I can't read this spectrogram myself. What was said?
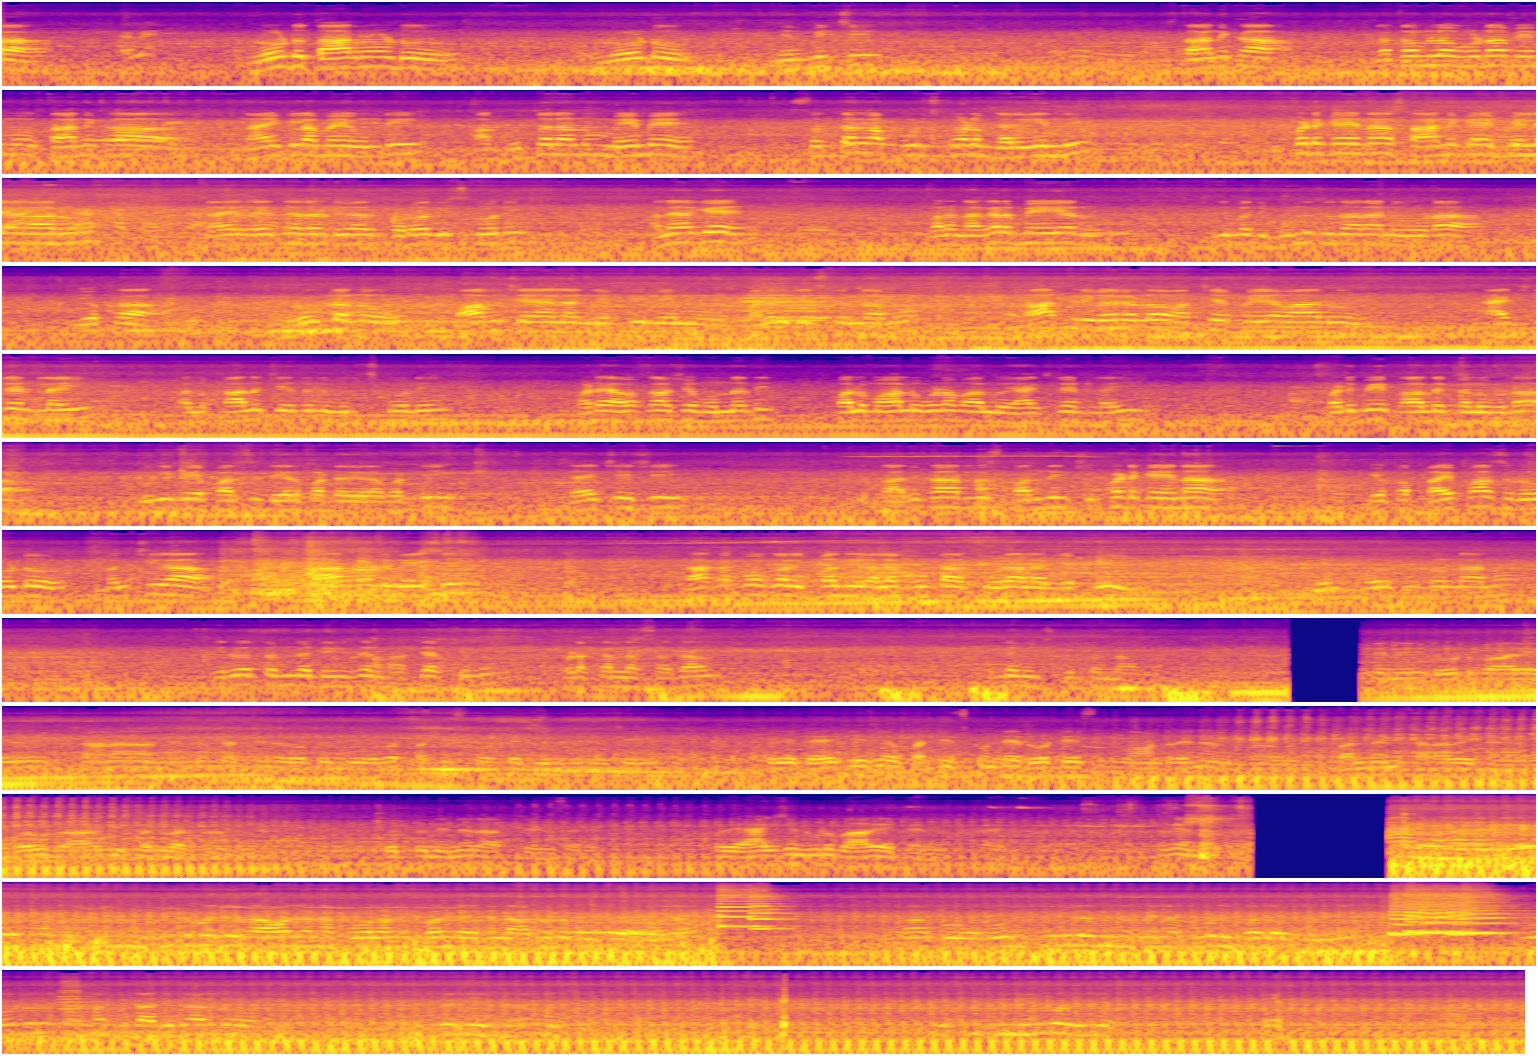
రోడ్డు తార్ రోడ్డు రోడ్డు నిర్మించి స్థానిక గతంలో కూడా మేము స్థానిక నాయకులమై ఉండి ఆ గుర్తులను మేమే సొంతంగా పూడ్చుకోవడం జరిగింది. ఇప్పటికైనా స్థానిక ఎమ్మెల్యే గారు నాయర్ రేజర్ రెడ్డి గారు చొరవ తీసుకొని అలాగే మన నగర మేయర్ శ్రీమతి గుండు సుధారాన్ని కూడా ఈ యొక్క రోడ్లను బాగు చేయాలని చెప్పి మేము మనవి చేస్తున్నాము. రాత్రి వేళలో వచ్చే పోయేవారు యాక్సిడెంట్లు అయ్యి వాళ్ళు కాళ్ళు చేతులు విరుచుకొని పడే అవకాశం ఉన్నది. పలుమార్లు కూడా వాళ్ళు యాక్సిడెంట్లు అయ్యి పడిపోయే కాలు రెక్కలు కూడా విరిగిపోయే పరిస్థితి ఏర్పడ్డది కాబట్టి దయచేసి అధికారులు స్పందించి ఇప్పటికైనా ఈ యొక్క బైపాస్ రోడ్డు మంచిగా తార్ రోడ్డు వేసి రాకపోకలు ఇబ్బంది కలగకుండా చూడాలని చెప్పి నేను కోరుకుంటున్నాను. ఇరవై తొమ్మిదో డివిజన్ అధ్యక్షులు పుడకల్ల సదాం విన్నవించుకుంటున్నాను వెంటనే రోడ్డు బాగాలేదు. చాలా కట్టిన రోడ్డు ఉంది. ఎవరు పట్టించుకోవట్లేదు దీని గురించి. కొద్దిగా దయచేసి పట్టించుకుంటే రోడ్డు వేస్తే బాగుంటుందని అనుకుంటున్నాను బండి ఖరాబ్ అవుతాను ఎవరు రాదు ఇబ్బంది పడతాను పొద్దున్నే రాత్రి సరే. యాక్సిడెంట్ కూడా బాగా అవుతాను ఓకేనా? వీటిపతి రావాలన్న పోవాలని ఇబ్బంది అవుతుంది ఆటోలో మాకు రోజు టూ మీద పోయినప్పుడు కూడా ఇబ్బంది అవుతుంది. రోడ్డును సంబంధిత అధికారులు రిపేర్ చేయించడం మంచిది. నేను కూడా ఇది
